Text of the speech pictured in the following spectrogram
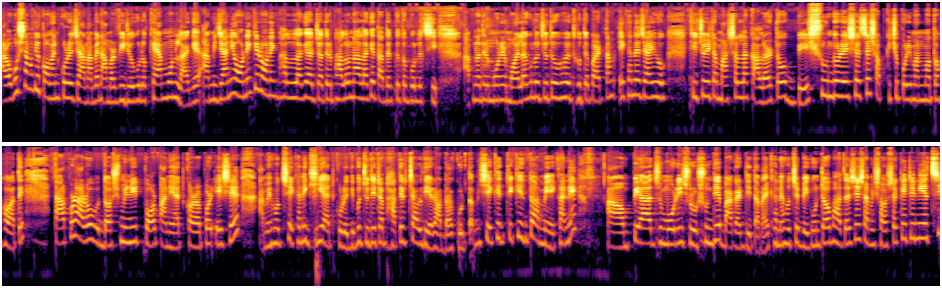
আর অবশ্যই আমাকে কমেন্ট করে জানাবেন আমার ভিডিওগুলো কেমন লাগে। আমি জানি অনেকের অনেক ভালো লাগে আর যাদের ভালো না লাগে তাদেরকে তো বলেছি, আপনাদের মনের ময়লাগুলো যদি ওভাবে ধুতে পারতাম। এখানে যাই হোক, খিচুড়িটা মার্শাল্লাহ কালারটাও বেশ সুন্দর এসেছে সব কিছু পরিমাণ মতো হওয়াতে। তারপর আরও দশ মিনিট পর পানি অ্যাড করার পর এসে আমি হচ্ছে এখানে ঘি অ্যাড করে দিব। যদি এটা ভাতের চাল দিয়ে রান্না করতাম, সেক্ষেত্রে কিন্তু আমি এখানে পেঁয়াজ মরিচ রসুন দিয়ে বাগার দিতাম। এখানে হচ্ছে বেগুনটাও ভাজা শেষ আমি শসা কেটে নিয়েছি।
